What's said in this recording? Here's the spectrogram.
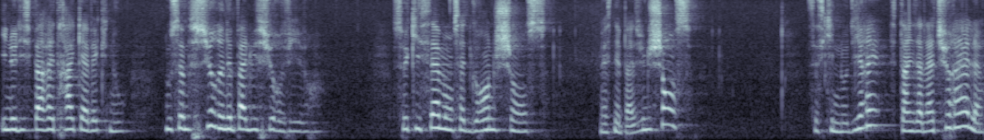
Il ne disparaîtra qu'avec nous. Nous sommes sûrs de ne pas lui survivre. Ceux qui s'aiment ont cette grande chance. Mais ce n'est pas une chance. C'est ce qu'il nous dirait. C'est un état naturel.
